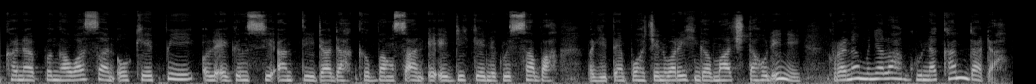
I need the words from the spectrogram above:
kena pengawasan OKP oleh Agensi Anti Dadah Kebangsaan AADK Negeri Sabah bagi tempoh Januari hingga Mac tahun ini kerana menyalahgunakan dadah.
